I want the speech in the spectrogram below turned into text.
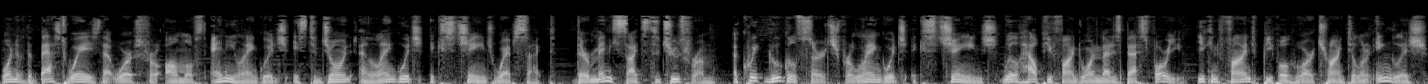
One of the best ways that works for almost any language is to join a language exchange website. There are many sites to choose from. A quick Google search for language exchange will help you find one that is best for you. You can find people who are trying to learn English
